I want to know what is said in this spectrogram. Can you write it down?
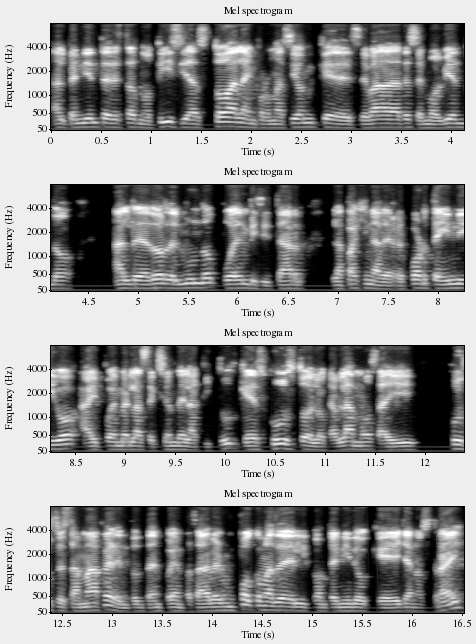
al pendiente de estas noticias, toda la información que se va desenvolviendo alrededor del mundo, pueden visitar la página de Reporte Índigo. Ahí pueden ver la sección de latitud, que es justo de lo que hablamos. Ahí justo está Maffer, entonces también pueden pasar a ver un poco más del contenido que ella nos trae.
